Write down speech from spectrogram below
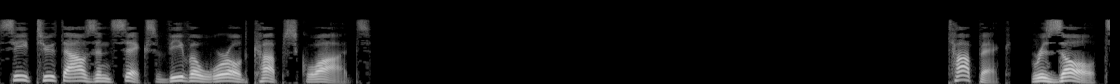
see 2006 Viva World Cup squads. Topic Results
